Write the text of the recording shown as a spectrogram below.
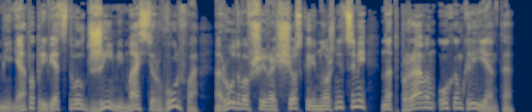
Меня поприветствовал Джимми, мастер Вульфа, орудовавший расческой и ножницами над правым ухом клиента.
